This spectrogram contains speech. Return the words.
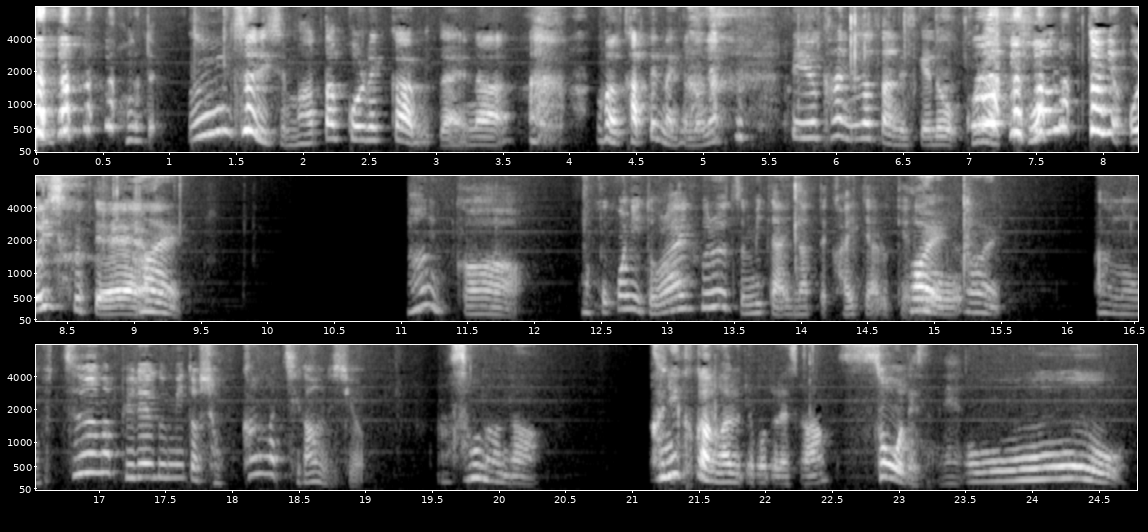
本当にうんざりしてまたこれかみたいな。まあ買ってんだけどね。っていう感じだったんですけどこれは本当に美味しくて、はい。なんかまあここにドライフルーツみたいなって書いてあるけど、はいはい。あの普通のピュレグミと食感が違うんですよ。あそうなんだ。果肉感があるってことですか？そうですね。おお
